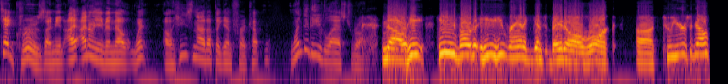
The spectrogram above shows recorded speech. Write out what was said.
Ted Cruz. I mean, I, I don't even know when. Oh, he's not up again for a cup. When did he last run? No, he he voted. He he ran against Beto O'Rourke uh, two years ago.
